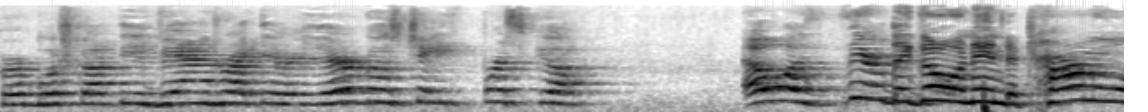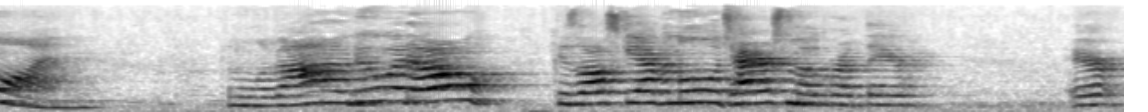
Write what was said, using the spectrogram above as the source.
Kurt Busch got the advantage right there. There goes Chase Briscoe. Ella, there they going into turn one. Can Logano do it? Oh, Keselowski having a little tire smoke right there. Er, er, air,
